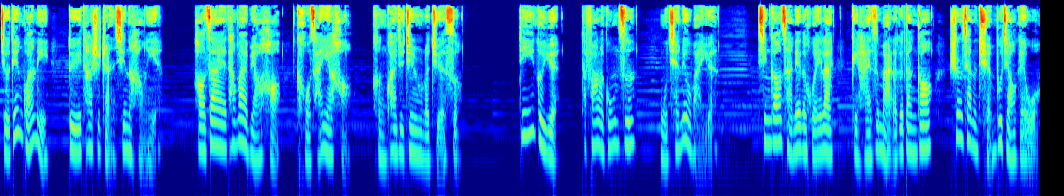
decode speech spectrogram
酒店管理对于他是崭新的行业，好在他外表好，口才也好，很快就进入了角色。第一个月，他发了工资五千六百元，兴高采烈的回来给孩子买了个蛋糕，剩下的全部交给我。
